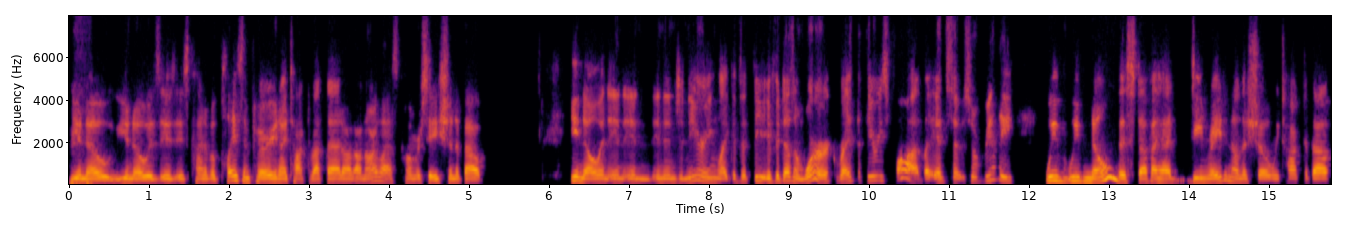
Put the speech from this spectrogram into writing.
you mm-hmm. know you know is, is is kind of a place. And perry and i talked about that on, on our last conversation about you know in in in, in engineering like if the, the if it doesn't work right the theory's flawed. Like and so so really we've we've known this stuff. I had dean radin on the show and we talked about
